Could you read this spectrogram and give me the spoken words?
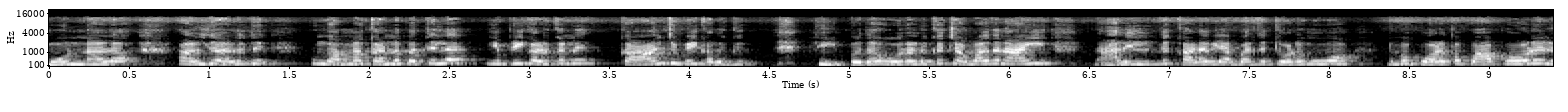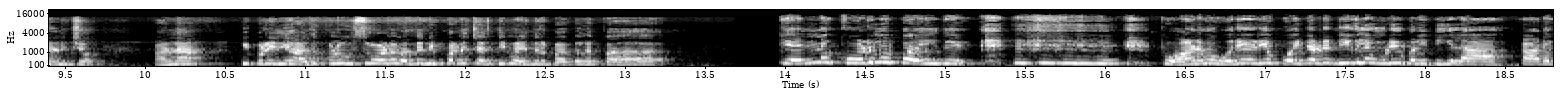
மூணு நாளா அழுது அழுது. உங்க அம்மா கண்ணை பத்தில? எப்படி கடுக்கன்னு காஞ்சு போய் கடுக்கு இப்போதான் ஓரளவுக்கு சமாதானம் ஆகி நாளையில இருந்து கடை வியாபாரத்தை தொடங்குவோம். நம்ம குழப்ப பார்ப்போம்னு நினைச்சோம். ஆனா இப்படி நீ அதுக்குள்ள உசுரோட வந்து நிப்பாட்டு சத்தியமா எதிர்பார்க்கலப்பா. என்ன கொடுமைப்பா இது? போனவங்க ஒரே அடியா போயிட்டாலும் நீங்களே முடிவு பண்ணிட்டீங்களா? அட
